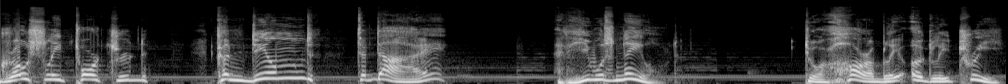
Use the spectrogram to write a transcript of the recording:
grossly tortured, condemned to die, and he was nailed to a horribly ugly tree.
